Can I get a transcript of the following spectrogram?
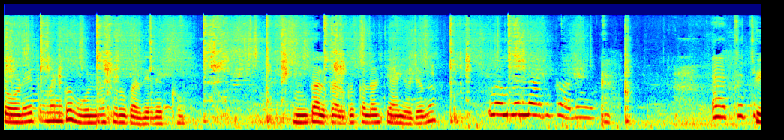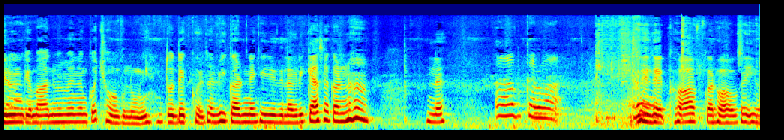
तोड़े तो मैंने इनको भूनना शुरू कर दिया देखो। हल्का हल्का हल्का कलर चेंज हो जाएगा। मैं भी फिर उनके बाद में मैंने उनको छोंक लूँगी। तो देखो सभी करने की जिद लग रही कैसे करना? ले। आप करवा। ये देखो आप करवाओ गई हो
